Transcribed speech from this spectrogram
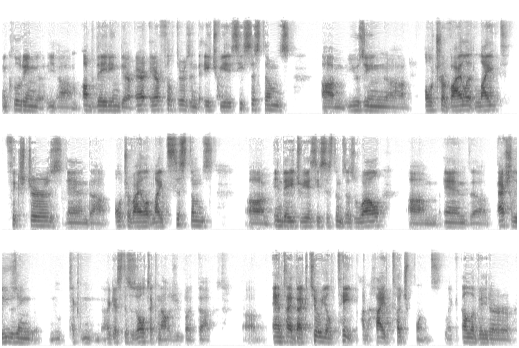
including um, updating their air, air filters and the HVAC systems, um, using uh, ultraviolet light fixtures and uh, ultraviolet light systems um, in the HVAC systems as well. Um, and uh, actually using, tech, I guess this is all technology, but uh, uh, antibacterial tape on high touch points like elevator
